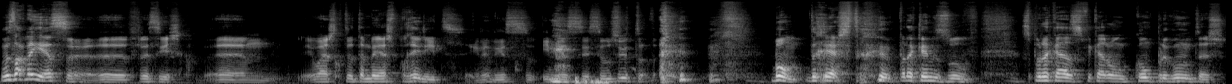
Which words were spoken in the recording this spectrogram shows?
Mas olha essa, Francisco. eu acho que tu também és porreirito. Agradeço imenso esse elogio todo. Bom, de resto, para quem nos ouve, se por acaso ficaram com perguntas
